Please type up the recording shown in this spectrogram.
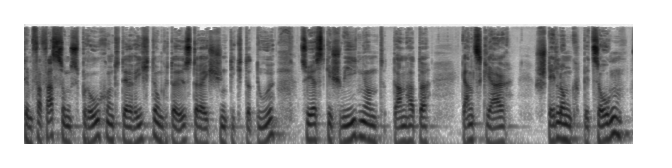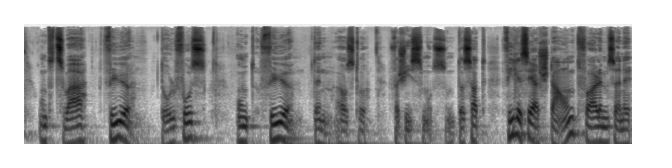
dem Verfassungsbruch und der Errichtung der österreichischen Diktatur zuerst geschwiegen und dann hat er ganz klar Stellung bezogen und zwar für Dollfuss und für den Austrofaschismus. Und das hat viele sehr erstaunt, vor allem seine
